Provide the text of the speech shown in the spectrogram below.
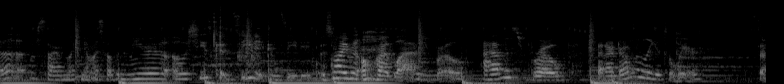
up. Sorry, I'm looking at myself in the mirror. Oh, she's conceited, conceited. It's not even on my lash, bro. I have this robe that I don't really get to wear. So,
